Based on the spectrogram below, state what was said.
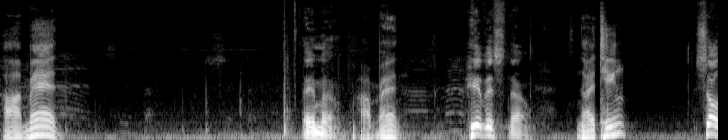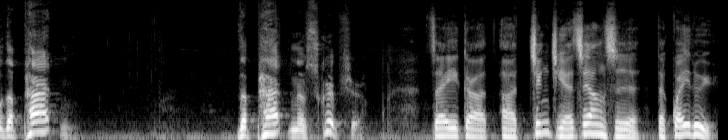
阿门， Amen. 阿门。 Hear this now. 来听， So the pattern, the pattern of Scripture 这一个呃经节这样子的规律，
